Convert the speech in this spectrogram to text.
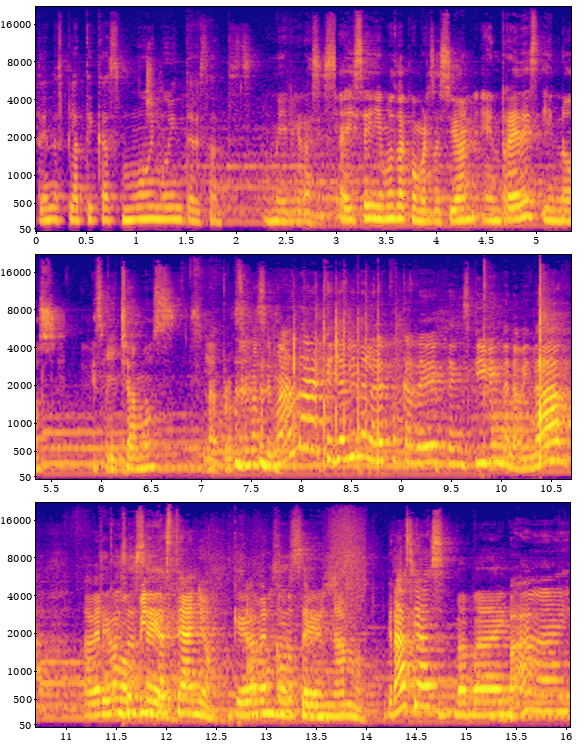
Tienes pláticas muy, muy interesantes. Mil gracias. Ahí seguimos la conversación en redes y nos escuchamos. La próxima semana, que ya viene la época de Thanksgiving, de Navidad. A ver ¿Qué cómo pinta hacer? este año. ¿Qué a ver a cómo hacer? terminamos. Gracias. Bye bye. Bye.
